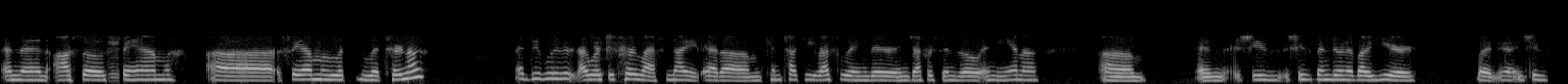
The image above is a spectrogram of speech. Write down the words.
And then also Sam uh, Sam La- Laterna. I do believe it. I worked with her last night at um, Kentucky Wrestling there in Jeffersonville, Indiana um and she's she's been doing it about a year but you know, she's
